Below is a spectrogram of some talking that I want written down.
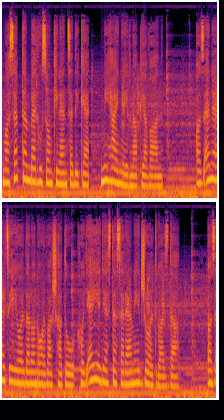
Ma szeptember 29-e, Mihály névnapja van. Az NLC oldalon olvasható, hogy eljegyezte szerelmét Zsolt gazda. Az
